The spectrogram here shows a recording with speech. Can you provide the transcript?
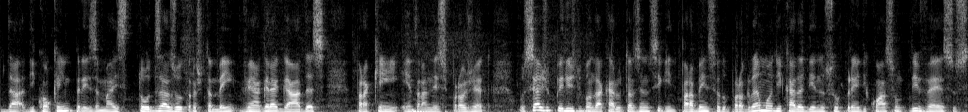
da, de qualquer empresa, mas todas as outras também vêm agregadas para quem entrar nesse projeto. O Sérgio Pires do Bandacaru está dizendo o seguinte: parabéns pelo programa, onde cada dia nos surpreende com assuntos diversos.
